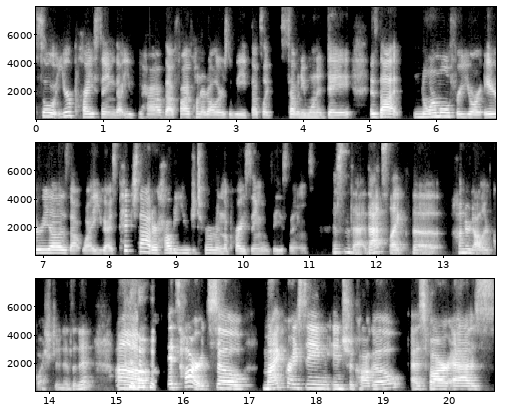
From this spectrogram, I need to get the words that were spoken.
So your pricing that you have, that five hundred dollars a week, that's like seventy one a day. Is that normal for your area? Is that why you guys pitch that, or how do you determine the pricing of these things? Isn't that that's like the hundred dollar question, isn't it? Um, it's hard. So my pricing in Chicago, as far as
